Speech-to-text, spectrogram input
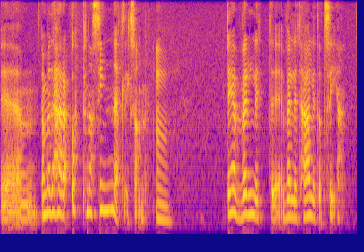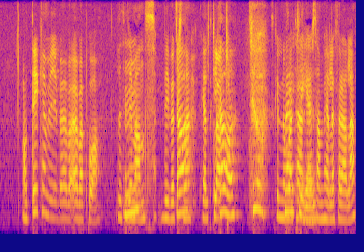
eh, ja, men det här öppna sinnet liksom. Mm. Det är väldigt, eh, väldigt härligt att se. Ja, det kan vi behöva öva på lite till mm. mans, vi vuxna, ja. helt klart. Ja. skulle nog vara ett härligare samhälle för alla.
